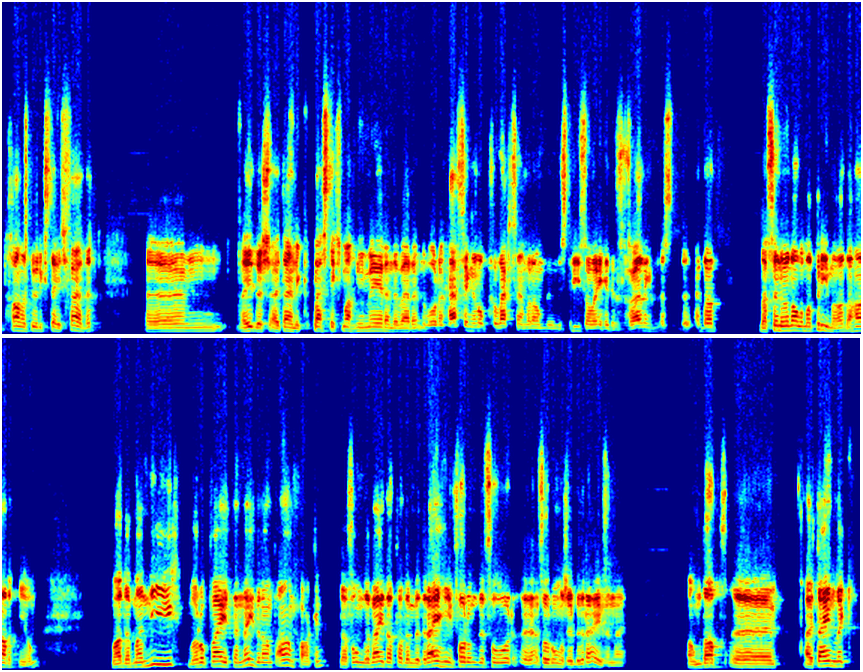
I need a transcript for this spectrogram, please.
gaat natuurlijk steeds verder. Ehm, dus uiteindelijk plastics mag niet meer en er, werden, er worden heffingen opgelegd, zeg maar, aan de industrie vanwege de vervuiling. Dat, dat vinden we allemaal prima, daar gaat het niet om. Maar de manier waarop wij het in Nederland aanpakken, daar vonden wij dat dat een bedreiging vormde voor, eh, voor onze bedrijven. Omdat eh, uiteindelijk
